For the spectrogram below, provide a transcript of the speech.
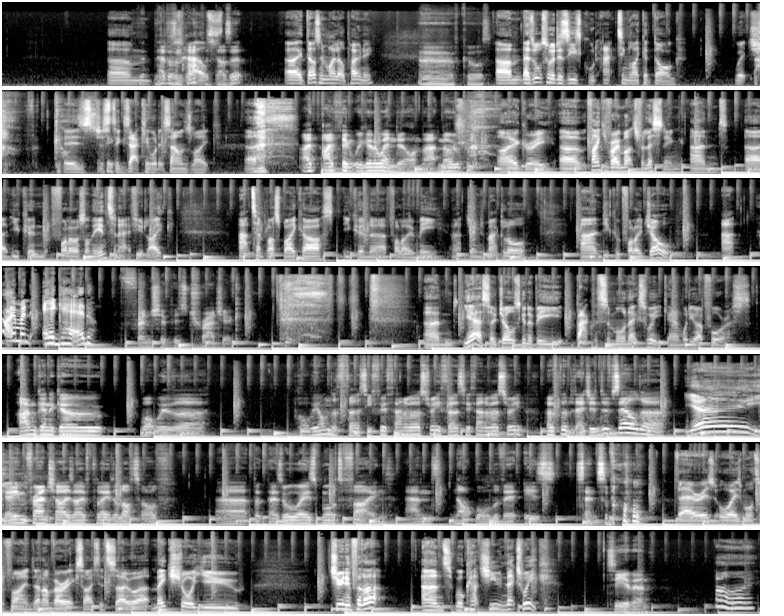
Um, That doesn't happen, else? does it? Uh, it does in My Little Pony. Uh, of course. Um, there's also a disease called acting like a dog, which is just exactly what it sounds like. Uh, I, I think we're going to end it on that note. I agree. Um, thank you very much for listening, and uh, you can follow us on the internet if you'd like at Templar Spycast. You can uh, follow me at James MacLaw, and you can follow Joel at. I'm an egghead. Friendship is tragic. And yeah, so Joel's going to be back with some more next week. And what do you have for us? I'm going to go. What with. Uh, what are we on? The 35th anniversary? 30th anniversary of The Legend of Zelda? Yay! Game franchise I've played a lot of. Uh, but there's always more to find, and not all of it is sensible. There is always more to find, and I'm very excited. So uh, make sure you tune in for that, and we'll catch you next week. See you then. Bye.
